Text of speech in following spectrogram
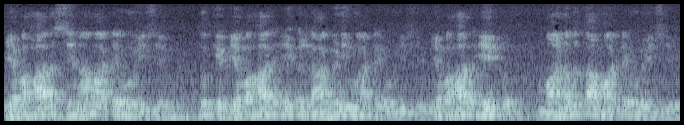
વ્યવહાર શેના માટે હોય છે? તો કે વ્યવહાર એક લાગણી માટે હોય છે. વ્યવહાર એક માનવતા માટે હોય છે.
